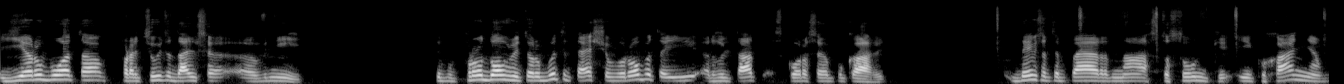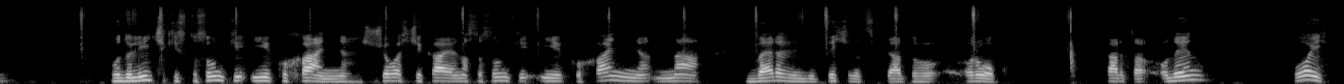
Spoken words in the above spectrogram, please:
є робота, працюйте далі е, в ній. Типу, продовжуйте робити те, що ви робите, і результат скоро себе покаже. Дивимося тепер на стосунки і кохання. Водолійчики, стосунки і кохання. Що вас чекає на стосунки і кохання на березень 2025 року? Карта 1. Ой.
